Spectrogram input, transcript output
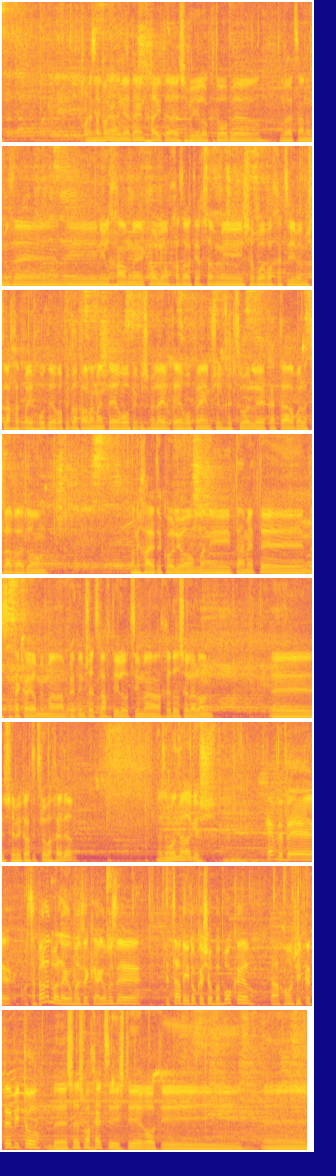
אני עדיין- חי את השביעי לאוקטובר, לא יצאנו מזה, אני נלחם אה, כל יום, חזרתי עכשיו משבוע וחצי במשלחת באיחוד האירופי, בפרלמנט האירופי, בשביל להעיר את האירופאים שילחצו על אה, קטר ועל הצלב האדום. אני חי את זה כל יום, אני, את האמת, אה, משחק היום עם הבגדים שהצלחתי להוציא מהחדר של אלון, אה, שביקרתי אצלו בחדר, וזה מאוד מרגש. כן, ותספר לנו על היום הזה, כי היום הזה יצרת איתו קשר בבוקר, אתה האחרון שהתכתב איתו. בשש וחצי אשתי העירה אותי, אה,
